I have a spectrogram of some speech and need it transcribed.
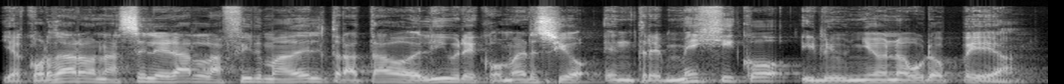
y acordaron acelerar la firma del Tratado de Libre Comercio entre México y la Unión Europea.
